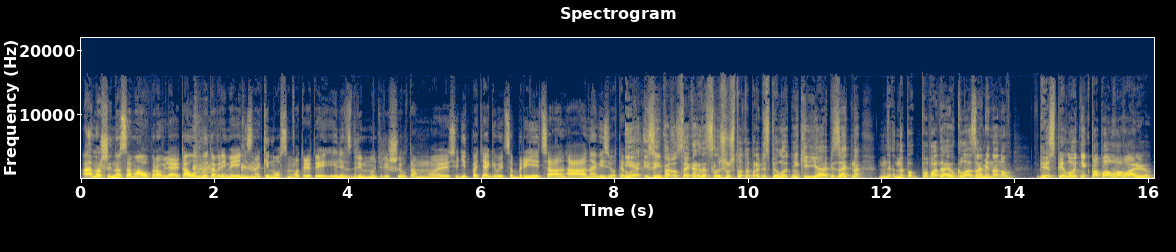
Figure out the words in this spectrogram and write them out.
а машина сама управляет. А он в это время, я не знаю, кино смотрит и, или вздремнуть решил, там э, сидит, потягивается, бреется, а, а она везет его. Не, извини, пожалуйста, я когда слышу что-то про беспилотники, я обязательно попадаю глазами на новый. Беспилотник попал в аварию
